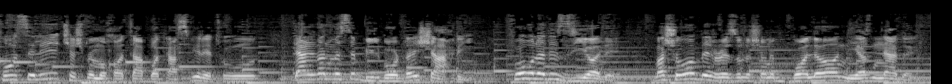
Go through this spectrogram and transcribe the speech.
فاصله چشم مخاطب با تصویرتون دقیقا مثل بیلبوردهای شهری فوق زیاده و شما به رزولوشن بالا نیاز ندارید.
